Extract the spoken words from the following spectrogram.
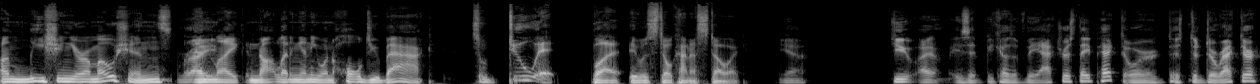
unleashing your emotions Right. and like not letting anyone hold you back. So do it. But it was still kind of stoic. Yeah. Do you I, is it because of the actress they picked or just the director?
